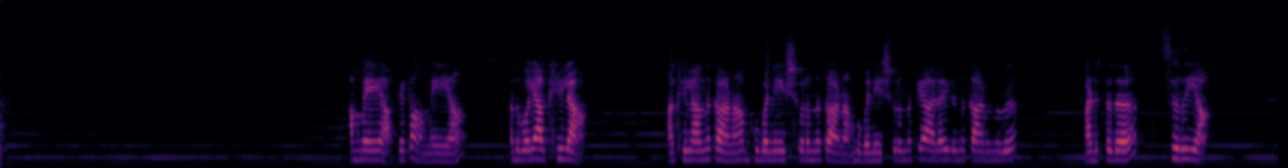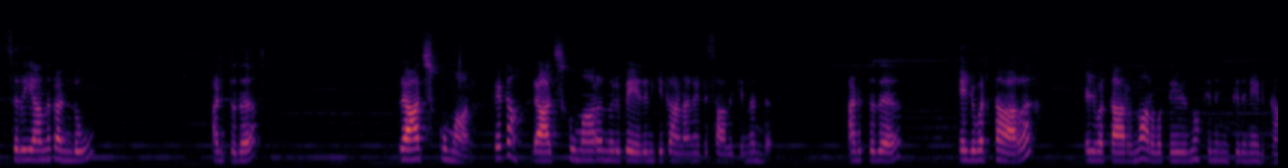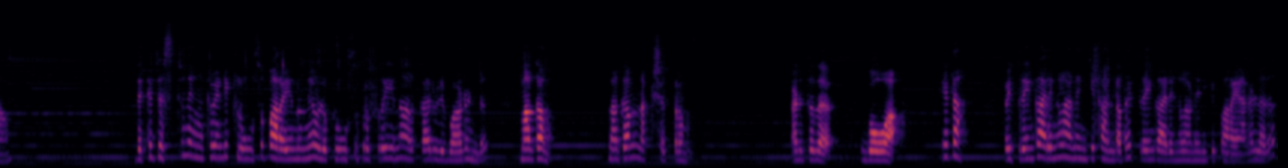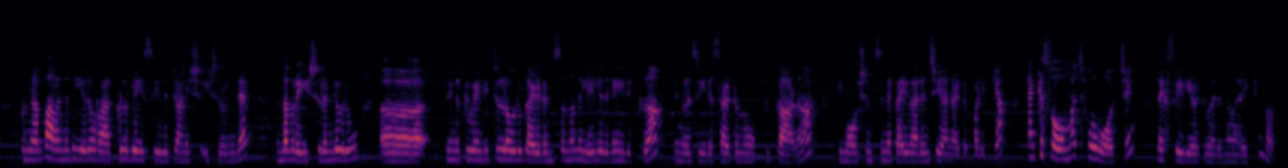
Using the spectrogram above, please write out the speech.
അമ്മേയ കേട്ടോ അമ്മേയ. അതുപോലെ അഖില. അഖില എന്ന് കാണാം ഭുവനേശ്വർ എന്ന് കാണാം. ഭുവനേശ്വർ എന്നൊക്കെ ആരാ ഇരുന്ന് കാണുന്നത്? അടുത്തത് സിറിയ. സിറിയ എന്ന് കണ്ടു. അടുത്തത് രാജ്കുമാർ. കേട്ടാ? രാജ്കുമാർ എന്നൊരു പേര് എനിക്ക് കാണാനായിട്ട് സാധിക്കുന്നുണ്ട്. അടുത്തത് എഴുപത്തി ആറ് എഴുപത്തി ആറിന്നോ അറുപത്തേഴിന്നോ ഒക്കെ നിങ്ങൾക്ക് ഇതിനെ എടുക്കാം. ഇതൊക്കെ ജസ്റ്റ് നിങ്ങൾക്ക് വേണ്ടി ക്ലൂസ് പറയുന്നേ ഉള്ളൂ. ക്ലൂസ് പ്രിഫർ ചെയ്യുന്ന ആൾക്കാർ ഒരുപാടുണ്ട്. മകം. മകം നക്ഷത്രം. അടുത്തത് ഗോവ. കേട്ടാ? അപ്പൊ ഇത്രയും കാര്യങ്ങളാണ് എനിക്ക് കണ്ടത്. ഇത്രയും കാര്യങ്ങളാണ് എനിക്ക് പറയാനുള്ളത്. അപ്പൊ ഞാൻ പറഞ്ഞത് ഈ ഒരു ഒറാക്കിൾ ബേസ് ചെയ്തിട്ടാണ് ഈശ്വരന്റെ എന്താ പറയുക ഈശ്വരന്റെ ഒരു നിങ്ങൾക്ക് വേണ്ടിയിട്ടുള്ള ഒരു ഗൈഡൻസ് എന്ന നിലയിൽ ഇതിനെ എടുക്കുക. നിങ്ങൾ സീരിയസ് ആയിട്ട് നോക്കി കാണുക. ഇമോഷൻസിനെ കൈകാര്യം ചെയ്യാനായിട്ട് പഠിക്കുക. Thank you so much for watching next video ആയിട്ട് വരുന്നവരേക്കും ബൈ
